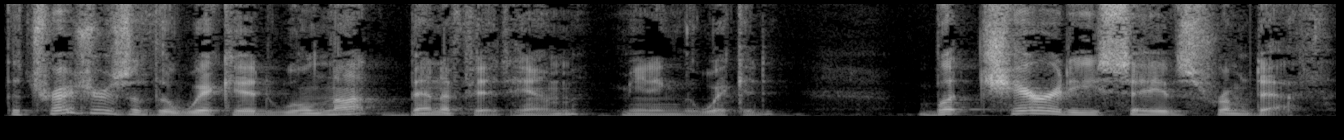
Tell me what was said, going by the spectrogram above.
The treasures of the wicked will not benefit him, meaning the wicked, but charity saves from death.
